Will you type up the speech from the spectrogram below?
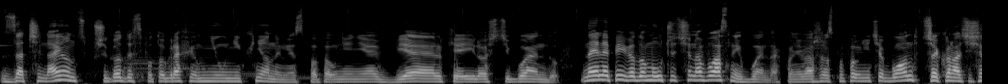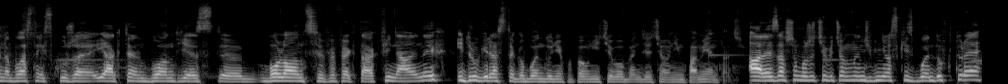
Zaczynając przygody z fotografią, nieuniknionym jest popełnienie wielkiej ilości błędów. Najlepiej wiadomo uczyć się na własnych błędach, ponieważ raz popełnicie błąd, przekonacie się na własnej skórze, jak ten błąd jest e, bolący w efektach finalnych i drugi raz tego błędu nie popełnicie, bo będziecie o nim pamiętać. Ale zawsze możecie wyciągnąć wnioski z błędów, które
